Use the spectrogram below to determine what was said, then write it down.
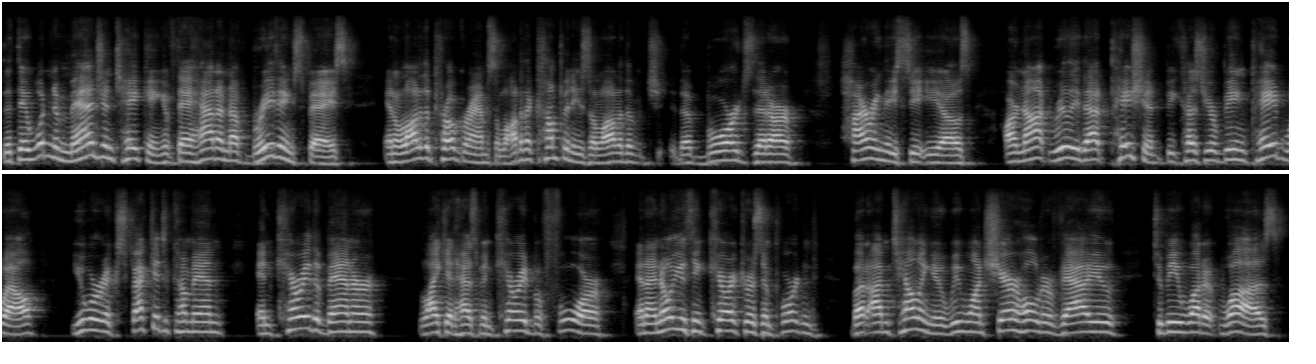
that they wouldn't imagine taking if they had enough breathing space. And a lot of the programs, a lot of the companies, a lot of the, the boards that are hiring these CEOs are not really that patient because you're being paid well. You were expected to come in and carry the banner like it has been carried before. And I know you think character is important, but I'm telling you, we want shareholder value to be what it was,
